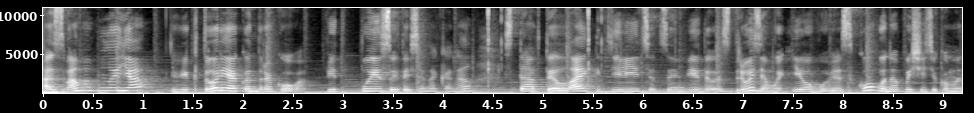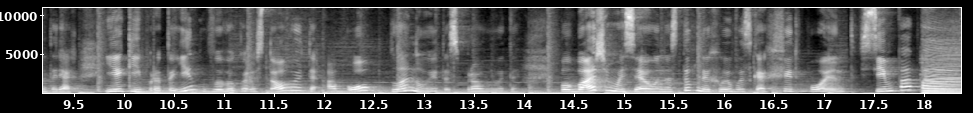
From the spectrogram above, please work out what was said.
А з вами була я, Вікторія Кондракова. Підписуйтеся на канал, ставте лайк, діліться цим відео з друзями і обов'язково напишіть у коментарях, який протеїн ви використовуєте або плануєте спробувати. Побачимося у наступних випусках FitPoint. Всім па-па!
